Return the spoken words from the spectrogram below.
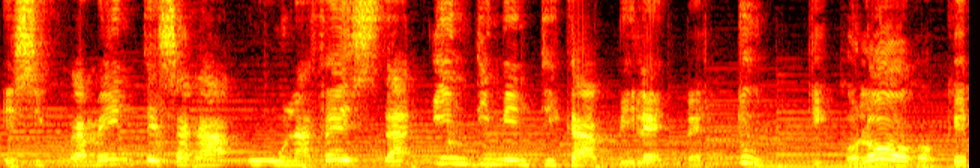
e sicuramente sarà una festa indimenticabile per tutti coloro che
